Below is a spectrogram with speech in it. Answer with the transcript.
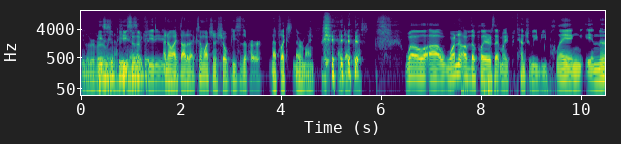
Gila River Pieces of Arena. PD. Pieces I of like it. PD. I know I thought of that because I'm watching a show, Pieces of Her, Netflix. Never mind. I digress. Well, uh, one of the players that might potentially be playing in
